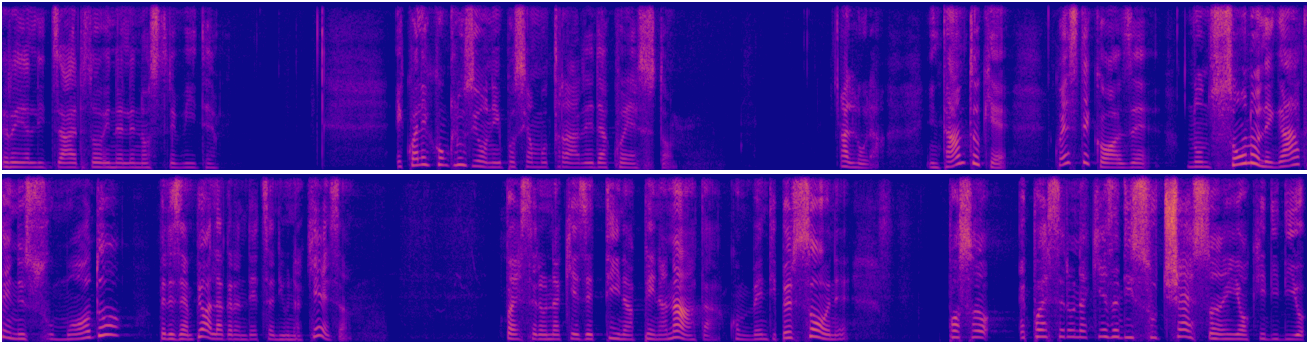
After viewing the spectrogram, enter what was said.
realizzato nelle nostre vite. E quali conclusioni possiamo trarre da questo? Allora, Intanto che queste cose non sono legate in nessun modo, per esempio, alla grandezza di una chiesa. Può essere una chiesettina appena nata, con 20 persone, Posso, e può essere una chiesa di successo negli occhi di Dio,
